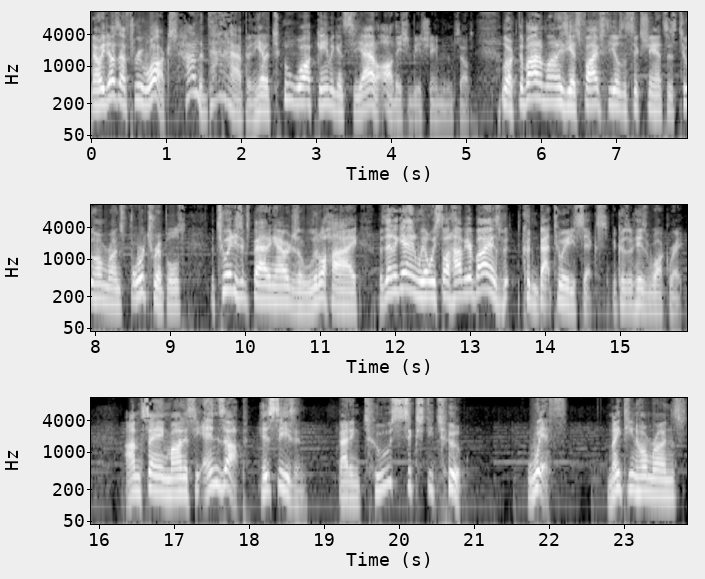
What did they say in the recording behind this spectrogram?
Now he does have three walks. How did that happen? He had a two walk game against Seattle. Oh, they should be ashamed of themselves. Look, the bottom line is he has five steals and six chances, two home runs, four triples. The 286 batting average is a little high, but then again, we always thought Javier Baez couldn't bat 286 because of his walk rate. I'm saying Mondesi ends up his season batting 262 with 19 home runs,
